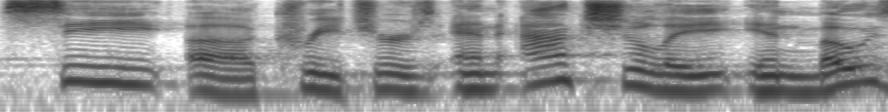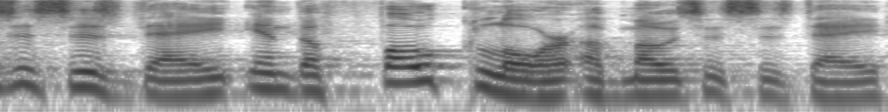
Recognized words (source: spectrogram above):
sea uh, creatures. And actually, in Moses' day, in the folklore of Moses' day,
